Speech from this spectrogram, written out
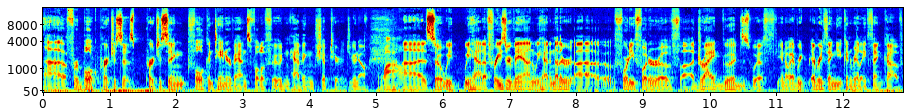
uh, for bulk purchases, purchasing full container vans full of food and having them shipped here to Juneau. Wow. Uh, so we we had a freezer van, we had another uh, forty footer of uh, dried goods with you know every everything you can really think of,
